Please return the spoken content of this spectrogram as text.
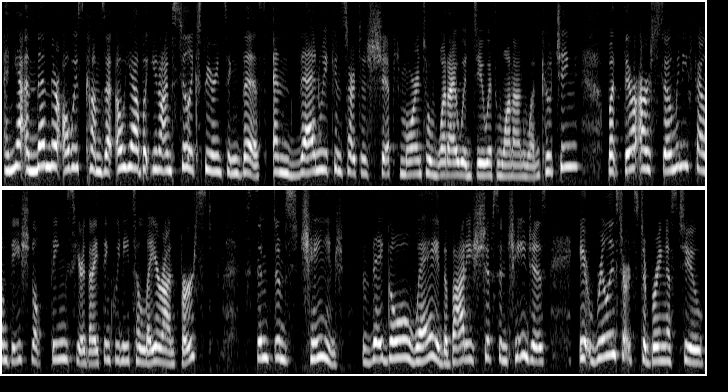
and yeah, and then there always comes that, oh, yeah, but you know, I'm still experiencing this. And then we can start to shift more into what I would do with one on one coaching. But there are so many foundational things here that I think we need to layer on first. Symptoms change, they go away, the body shifts and changes. It really starts to bring us to,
